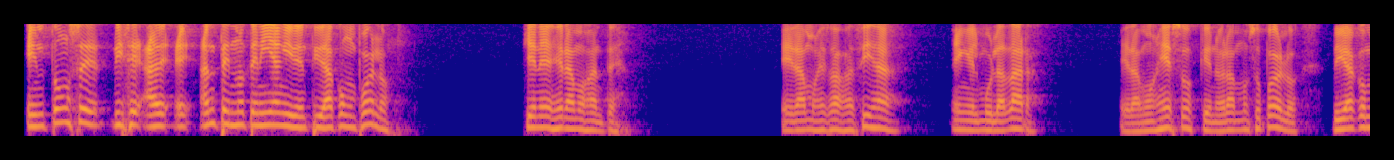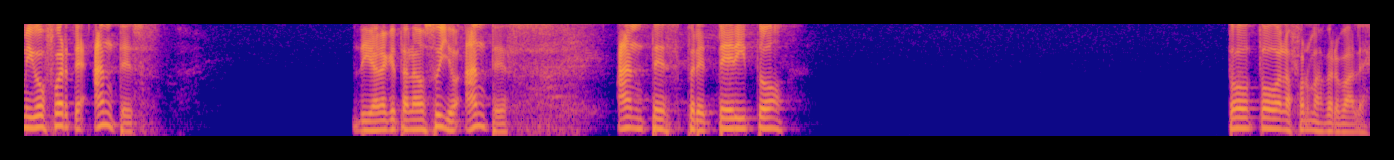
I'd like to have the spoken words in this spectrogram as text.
entonces, dice, eh, antes no tenían identidad como pueblo. ¿Quiénes éramos antes? Éramos esas vasijas en el muladar. Éramos esos que no éramos su pueblo. Diga conmigo fuerte, antes. Dígale que está al lado suyo, antes. Antes, pretérito. Todo, todas las formas verbales.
